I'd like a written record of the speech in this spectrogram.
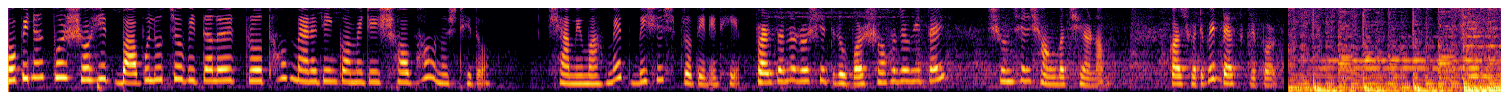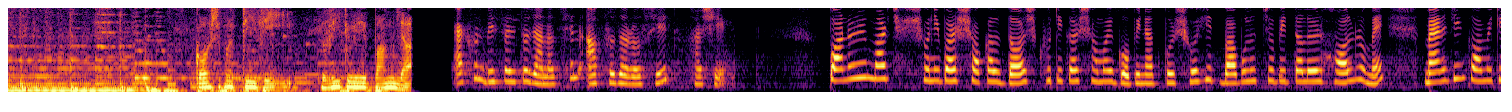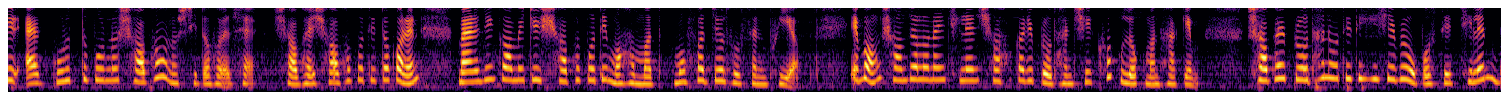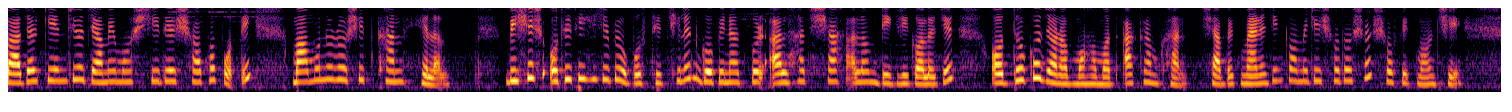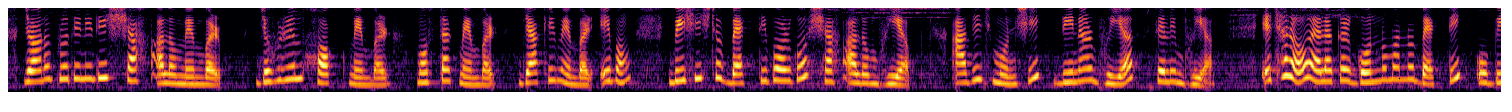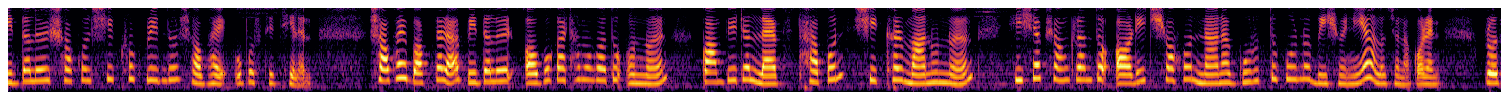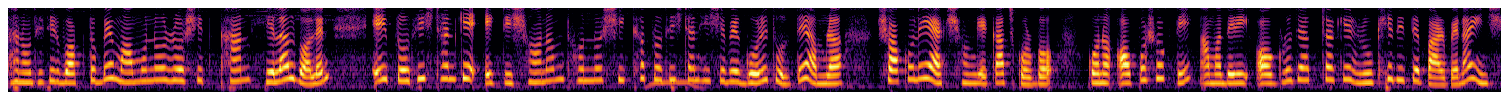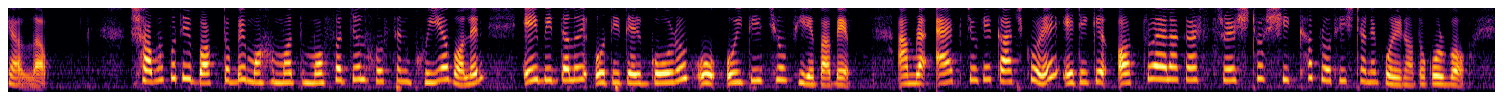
গোপীনাথপুর শহীদ বাবুল উচ্চ বিদ্যালয়ের প্রথম ম্যানেজিং কমিটির সভা অনুষ্ঠিত। শামীম আহমেদ বিশেষ প্রতিনিধি। ফারজানা রশিদ রূপার সহযোগিতায় শুনছেন সংবাদ শিরোনাম। কসবা টিভির ডেস্ক রিপোর্ট। কসবা টিভি হৃদয়ে বাংলা। এখন বিস্তারিত জানাচ্ছেন আফরোজা রশিদ হাসি। পনেরোই মার্চ শনিবার সকাল দশ ঘটিকার সময় গোপীনাথপুর শহীদ বাবুল উচ্চ বিদ্যালয়ের হলরুমে ম্যানেজিং কমিটির এক গুরুত্বপূর্ণ সভা অনুষ্ঠিত হয়েছে। সভায় সভাপতিত্ব করেন ম্যানেজিং কমিটির সভাপতি মোহাম্মদ মোফাজ্জল হোসেন ভুইয়া এবং সঞ্চালনায় ছিলেন সহকারী প্রধান শিক্ষক লোকমান হাকিম। সভায় প্রধান অতিথি হিসেবে উপস্থিত ছিলেন বাজার কেন্দ্রীয় জামে মসজিদের সভাপতি মামুনুর রশিদ খান হেলাল। বিশেষ অতিথি হিসেবে উপস্থিত ছিলেন গোপীনাথপুর আলহাজ শাহ আলম ডিগ্রি কলেজের অধ্যক্ষ জনাব মোহাম্মদ আকরাম খান, সাবেক ম্যানেজিং কমিটির সদস্য শফিক মুন্সি, জনপ্রতিনিধি Shah Alam member, Zahurul Haque member, Mostak member, Zakir member এবং বিশিষ্ট ব্যক্তিবর্গ শাহ আলম ভূঁইয়া, আজিজ মুন্সি, দিনার ভূঁইয়া, সেলিম ভূঁইয়া। এছাড়াও এলাকার গণ্যমান্য ব্যক্তি ও বিদ্যালয়ের সকল শিক্ষকবৃন্দ সভায় উপস্থিত ছিলেন। সভায় বক্তারা বিদ্যালয়ের অবকাঠামোগত উন্নয়ন, কম্পিউটার ল্যাব স্থাপন, শিক্ষার মান উন্নয়ন, হিসাব সংক্রান্ত অডিট সহ নানা গুরুত্বপূর্ণ বিষয় নিয়ে আলোচনা করেন। প্রধান অতিথির বক্তব্যে মামুনুর রশিদ খান হেলাল বলেন, এই প্রতিষ্ঠানকে একটি স্বনামধন্য শিক্ষা প্রতিষ্ঠান হিসেবে গড়ে তুলতে আমরা সকলেই একসঙ্গে কাজ করব। কোনো অপশক্তি আমাদের এই অগ্রযাত্রাকে রুখে দিতে পারবে না ইনশাআল্লাহ। সভাপতির বক্তব্যে মোহাম্মদ মোফাজ্জল হোসেন ভুইয়া বলেন, এই বিদ্যালয় অতীতের গৌরব ও ঐতিহ্য ফিরে পাবে। আমরা একযোগে কাজ করে এটিকে অত্র এলাকার শ্রেষ্ঠ শিক্ষা প্রতিষ্ঠানে পরিণত করব।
